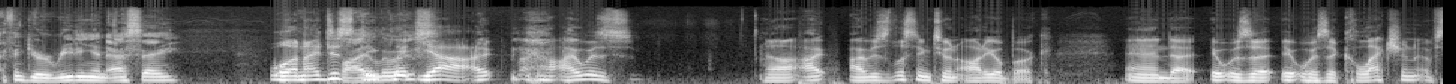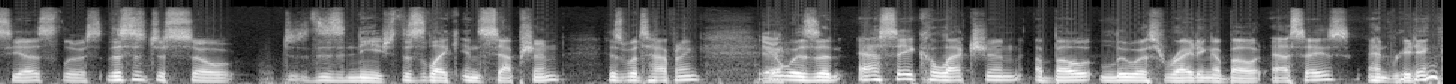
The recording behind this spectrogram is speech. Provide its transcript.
I think you were reading an essay. Well, and I distinctly, yeah, I, I was, uh, I, I was listening to an audiobook, and uh, it was a, it was a collection of C.S. Lewis. This is just so, just, this is niche. This is like Inception, is what's happening. Yeah. It was an essay collection about Lewis writing about essays and reading.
